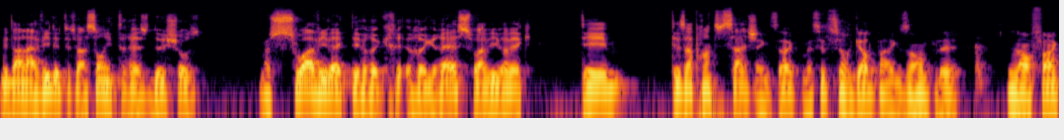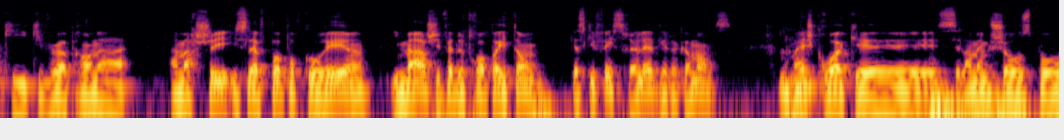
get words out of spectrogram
Mais dans la vie, de toute façon, il te reste deux choses. Soit vivre avec tes regrets, soit vivre avec tes, tes apprentissages. Exact. Mais si tu regardes, par exemple, l'enfant qui, qui, veut apprendre à, à, marcher, il se lève pas pour courir, il marche, il fait deux, trois pas, il tombe. Qu'est-ce qu'il fait? Il se relève, il recommence. Mais ben, je crois que c'est la même chose pour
